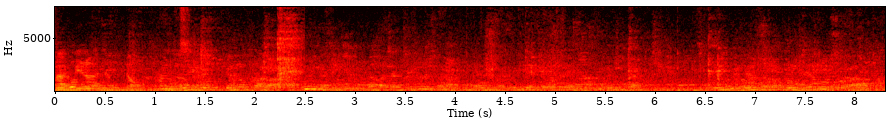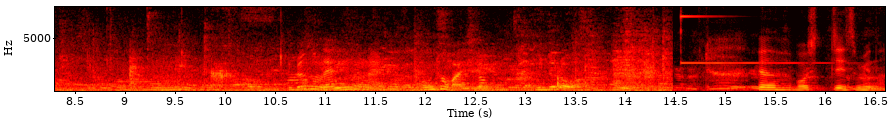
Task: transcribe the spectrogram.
아 미나는 병. 입에서 녹네. 엄청 맛있어? 부드러워. 야 멋있지 수민아.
